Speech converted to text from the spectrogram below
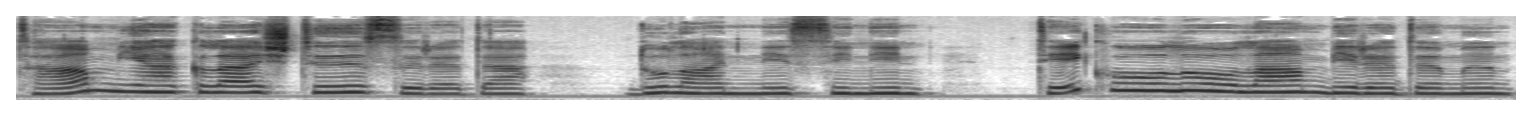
tam yaklaştığı sırada dul annesinin tek oğlu olan bir adamın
